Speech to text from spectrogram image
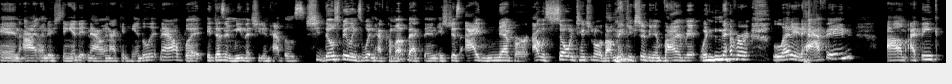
and I understand it now and I can handle it now, but it doesn't mean that she didn't have those she, those feelings wouldn't have come up back then. It's just I never I was so intentional about making sure the environment would never let it happen. Um, I think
